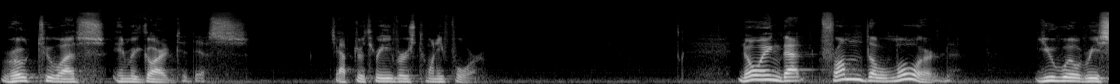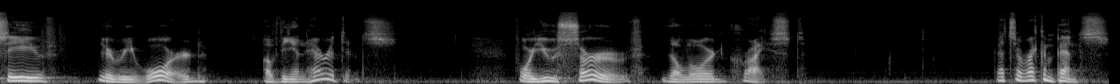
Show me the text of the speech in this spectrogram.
wrote to us in regard to this. Chapter 3, verse 24. Knowing that from the Lord you will receive the reward of the inheritance, for you serve the Lord Christ. That's a recompense.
